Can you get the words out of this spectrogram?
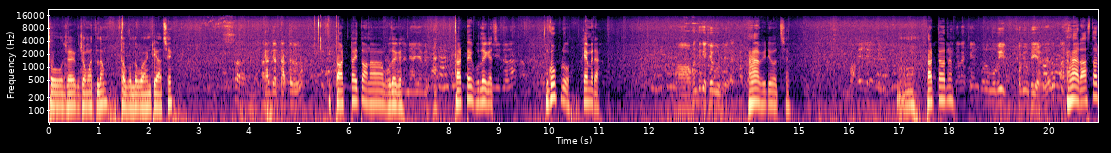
তো যাই হোক জমা দিলাম তা বলল ওয়ারেন্টি আছে। তারটাই তো আনা ভুলে গে নেওয়া যাবে না। তারটাই ভুলে গেছে। GoPro camera. ওখান থেকে ছবি উঠবে? হ্যাঁ ভিডিও হচ্ছে। তারটা না কোনো মুভির ছবি উঠে যাবে হ্যাঁ রাস্তার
